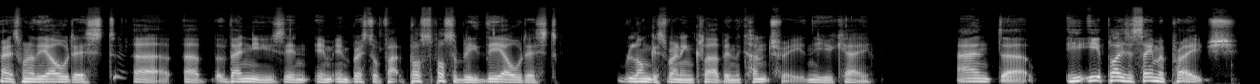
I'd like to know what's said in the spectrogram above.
and it's one of the oldest uh, uh, venues in, in, in Bristol. In fact, possibly the oldest, longest running club in the country in the UK. And uh, he, he applies the same approach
